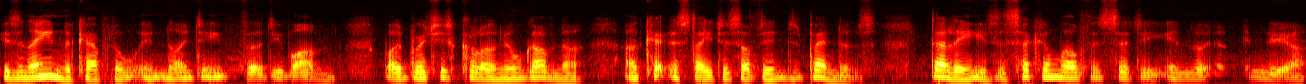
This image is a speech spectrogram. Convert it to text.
It was named the capital in 1931 by the British colonial governor and kept the status of independence. Delhi is the second wealthiest city in India.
